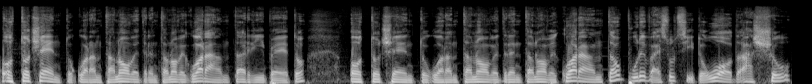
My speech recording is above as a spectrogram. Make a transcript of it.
849 39 40, ripeto, 849 39 40 oppure vai sul sito whatashow.it.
